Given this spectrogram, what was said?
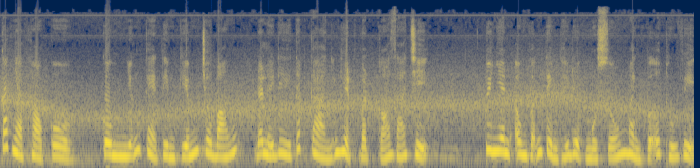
Các nhà khảo cổ cùng những kẻ tìm kiếm châu báu đã lấy đi tất cả những hiện vật có giá trị. Tuy nhiên, ông vẫn tìm thấy được một số mảnh vỡ thú vị.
